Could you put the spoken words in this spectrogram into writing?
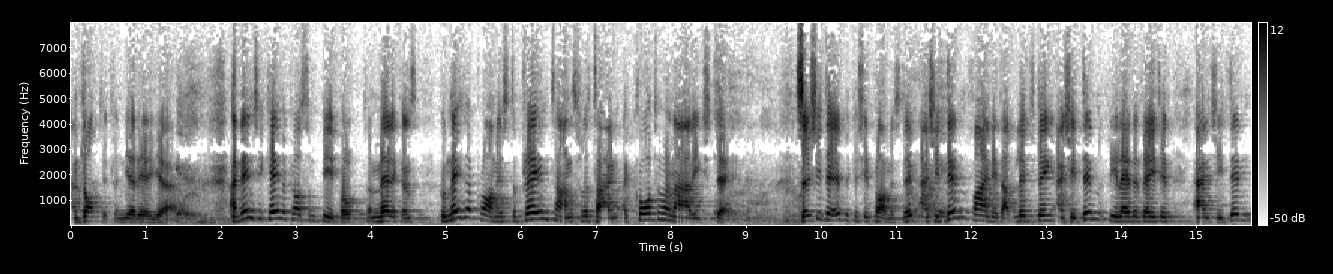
and dropped it for nearly a year. And then she came across some people, some Americans, who made her promise to pray in tongues for a time, a quarter of an hour each day. So she did, because she promised it, and she didn't find it uplifting, and she didn't feel elevated, and she didn't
